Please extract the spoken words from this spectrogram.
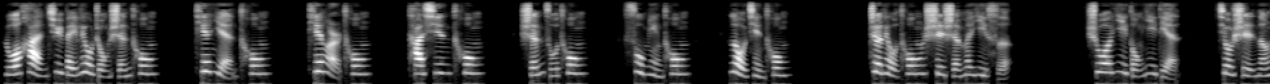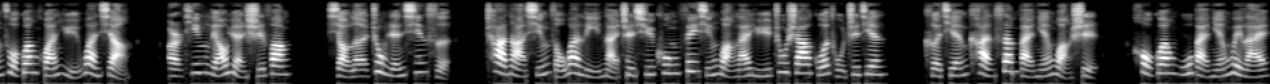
罗汉具备六种神通：天眼通、天耳通、他心通、神足通、宿命通、漏尽通。这六通是什么意思？说易懂一点，就是能做观环宇万象，耳听辽远十方，晓了众人心思，刹那行走万里，乃至虚空飞行，往来于朱砂国土之间，可前看三百年往事，后观五百年未来。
